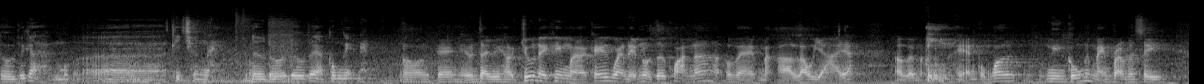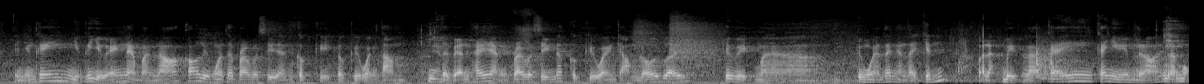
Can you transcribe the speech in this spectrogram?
đối với cả một uh, thị trường này đối đối đối với cả công nghệ này. Ok hiểu tại vì hồi trước đây khi mà cái quan điểm đầu tư của anh á về mặt uh, lâu dài á về mặt thì anh cũng có nghiên cứu cái mảng privacy thì những cái những cái dự án nào mà nó có liên quan tới privacy thì anh cực kỳ cực kỳ quan tâm yeah. Dạ. tại vì anh thấy rằng privacy nó cực kỳ quan trọng đối với cái việc mà liên quan tới ngành tài chính và đặc biệt là cái cái như em nói là một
